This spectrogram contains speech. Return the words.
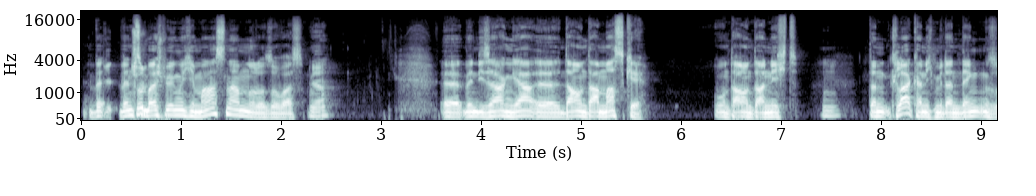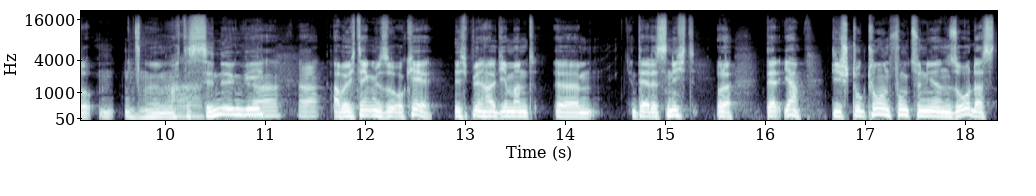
wenn, wenn zum Beispiel irgendwelche Maßnahmen oder sowas, Ja. äh, wenn die sagen, ja, äh, da und da Maske und da und da nicht, dann klar kann ich mir dann denken, so, mm, macht das Sinn irgendwie? Ja, ja. Aber ich denke mir so, okay, ich bin halt jemand, ähm, der das nicht, oder der, ja, die Strukturen funktionieren so, dass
